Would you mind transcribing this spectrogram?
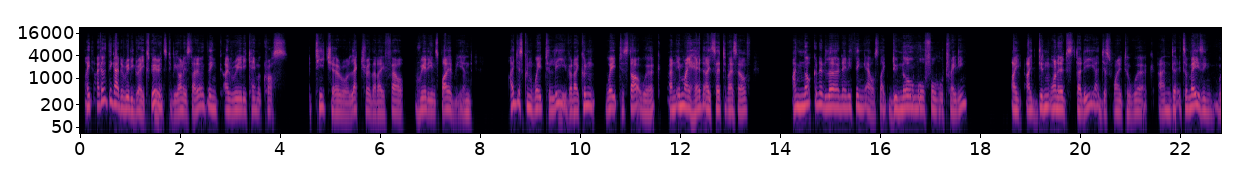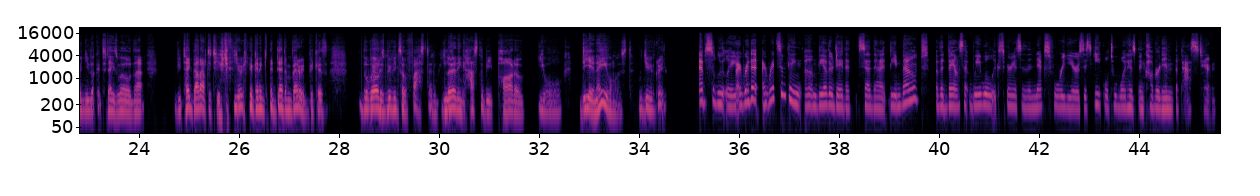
I, I don't think I had a really great experience, to be honest. I don't think I really came across a teacher or a lecturer that I felt really inspired me. And I just couldn't wait to leave and I couldn't wait to start work. And in my head, I said to myself, I'm not going to learn anything else, like do no more formal training. I, I didn't want to study. I just wanted to work. And it's amazing when you look at today's world that if you take that attitude, you're, you're going to get dead and buried because the world is moving so fast and learning has to be part of your DNA almost. Would you agree? Absolutely. I read it. I read something um, the other day that said that the amount of advance that we will experience in the next four years is equal to what has been covered in the past 10.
